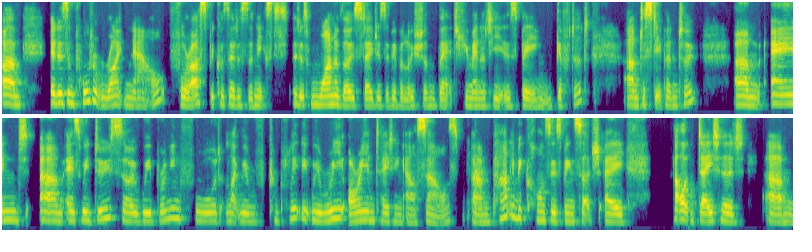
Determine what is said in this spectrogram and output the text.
Um, it is important right now for us because that is the next, it is one of those stages of evolution that humanity is being gifted um, to step into. Um, and um, as we do so, we're bringing forward, like we're completely, we're reorientating ourselves, um, partly because there's been such a outdated um,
